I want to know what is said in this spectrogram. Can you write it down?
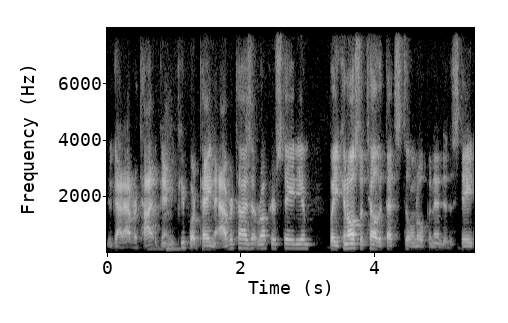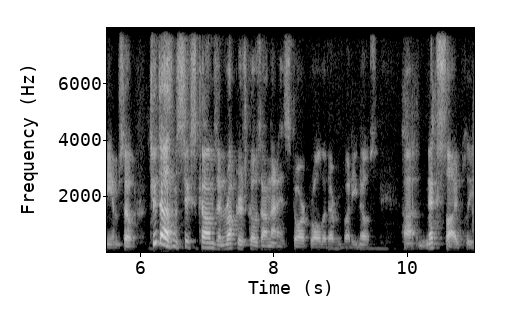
we got advertising. I mean, people are paying to advertise at Rutgers Stadium but you can also tell that that's still an open end of the stadium. So 2006 comes and Rutgers goes on that historic role that everybody knows. Uh, next slide, please.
